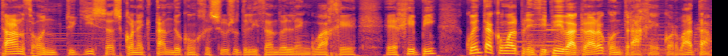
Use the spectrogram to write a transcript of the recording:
Turns on to Jesus, conectando con Jesús utilizando el lenguaje eh, hippie, cuenta cómo al principio iba claro con traje corbata.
